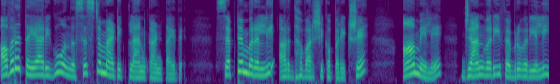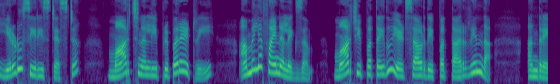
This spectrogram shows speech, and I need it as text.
ಅವರ ತಯಾರಿಗೂ ಒಂದು ಸಿಸ್ಟಮ್ಯಾಟಿಕ್ ಪ್ಲಾನ್ ಕಾಣ್ತಾ ಇದೆ. ಸೆಪ್ಟೆಂಬರಲ್ಲಿ ಅರ್ಧವಾರ್ಷಿಕ ಪರೀಕ್ಷೆ, ಆಮೇಲೆ ಜಾನ್ವರಿ, ಫೆಬ್ರವರಿಯಲ್ಲಿ ಎರಡು ಸೀರೀಸ್ ಟೆಸ್ಟ್, ಮಾರ್ಚ್ನಲ್ಲಿ ಪ್ರಿಪರೇಟರಿ, ಆಮೇಲೆ ಫೈನಲ್ ಎಕ್ಸಾಮ್, ಮಾರ್ಚ್ ಇಪ್ಪತ್ತೈದು, ಎರಡ್ ಸಾವಿರದ ಇಪ್ಪತ್ತಾರರಿಂದ, ಅಂದ್ರೆ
